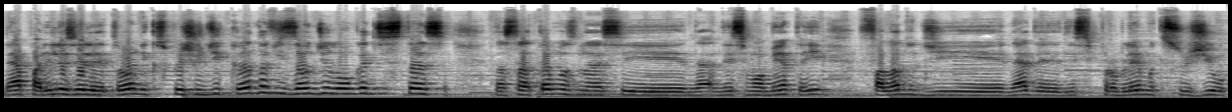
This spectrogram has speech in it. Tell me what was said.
né, aparelhos eletrônicos prejudicando a visão de longa distância. Nós tratamos nesse, nesse momento aí falando de, né, de, desse problema que surgiu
